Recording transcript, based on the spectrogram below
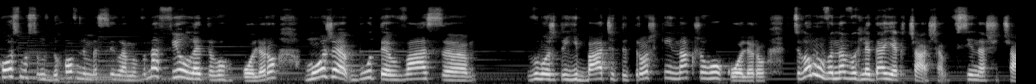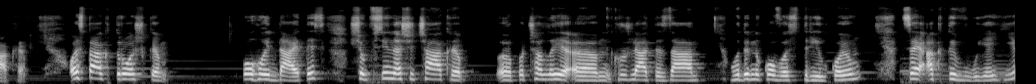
космосом, з духовними силами. Вона фіолетового кольору. Може бути у вас. Ви можете її бачити трошки інакшого кольору. В цілому вона виглядає як чаша, всі наші чакри. Ось так трошки погойдайтесь, щоб всі наші чакри е, почали е, кружляти за годинниковою стрілкою. Це активує їх.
